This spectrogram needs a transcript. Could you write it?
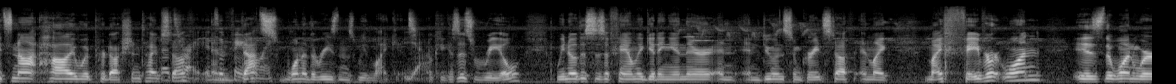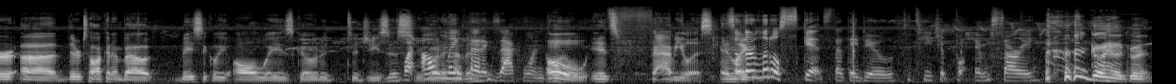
It's not Hollywood production type That's stuff, right. It's a and family. that's one of the reasons we like it. Yeah. Okay, because it's real. We know this is a family getting in there and, and doing some great stuff. And like my favorite one is the one where uh, they're talking about basically always go to, to Jesus. Or I'll to link heaven. that exact one. Oh, it's fabulous. And so like, they're little skits that they do to teach a. po- I'm sorry. go ahead, go ahead.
